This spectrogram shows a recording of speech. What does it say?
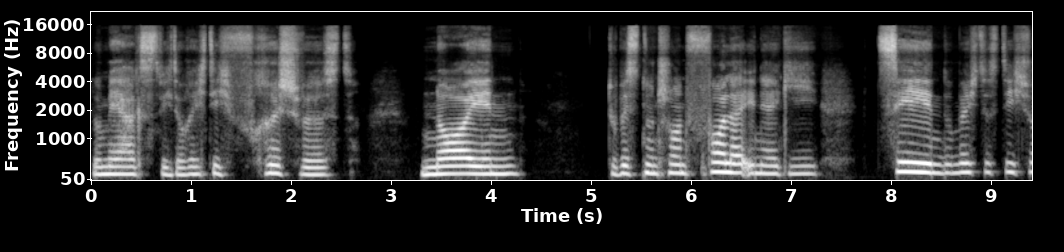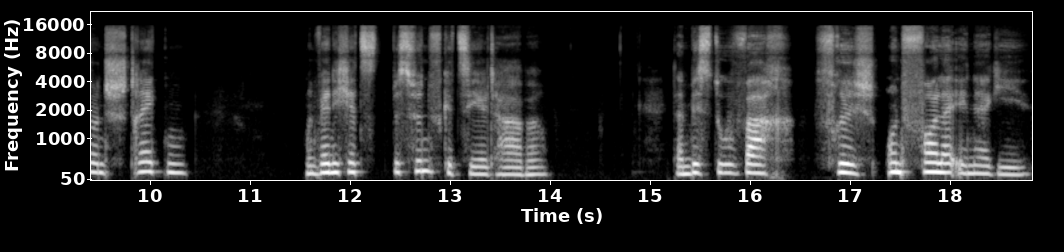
Du merkst, wie du richtig frisch wirst. Neun. Du bist nun schon voller Energie. Zehn. Du möchtest dich schon strecken. Und wenn ich jetzt bis fünf gezählt habe, dann bist du wach, frisch und voller Energie.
